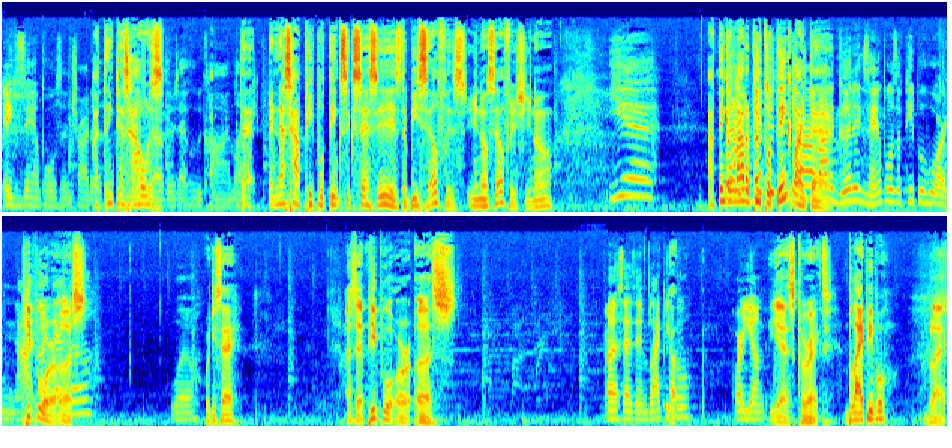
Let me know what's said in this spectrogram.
examples and try to. I think that's how it's- others as we climb. Like, That and that's how people think success is to be selfish, you know, selfish, you know? yeah. I think But a I- lot of don't people you think, there like are that. A lot of good examples of people who are not. People like or that, us? though? Well, What'd you say? I said people are us. us as in Uh, black people or young people. Yes, correct. Black people? Black,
